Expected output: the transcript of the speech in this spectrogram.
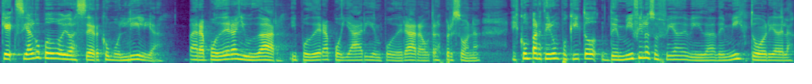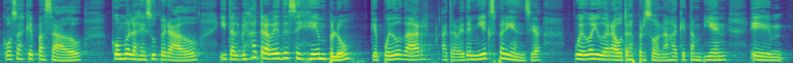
que si algo puedo yo hacer como Lilia para poder ayudar y poder apoyar y empoderar a otras personas, es compartir un poquito de mi filosofía de vida, de mi historia, de las cosas que he pasado, cómo las he superado y tal vez a través de ese ejemplo que puedo dar, a través de mi experiencia, puedo ayudar a otras personas a que también... Eh,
